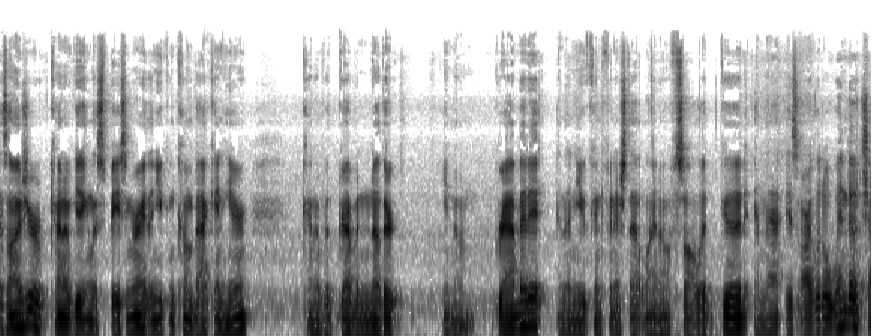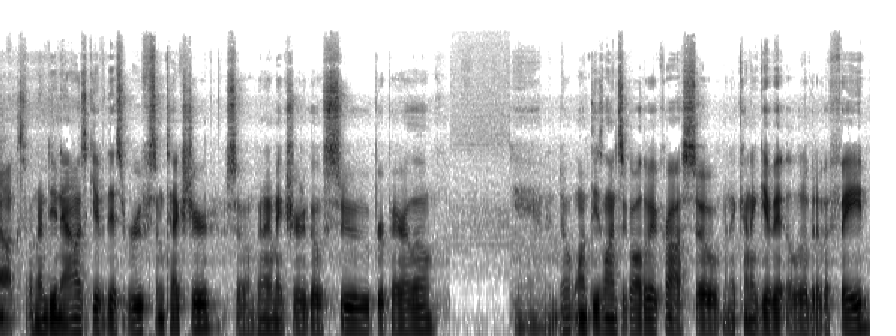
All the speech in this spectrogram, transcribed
as long as you're kind of getting the spacing right, then you can come back in here, kind of with, grab another, you know, grab at it, and then you can finish that line off solid. Good, and that is our little window chunk. So what I'm gonna do now is give this roof some texture. So I'm gonna make sure to go super parallel. And I don't want these lines to go all the way across, so I'm gonna kind of give it a little bit of a fade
